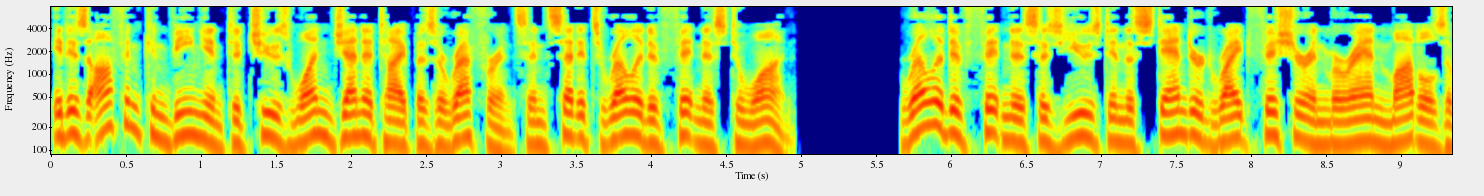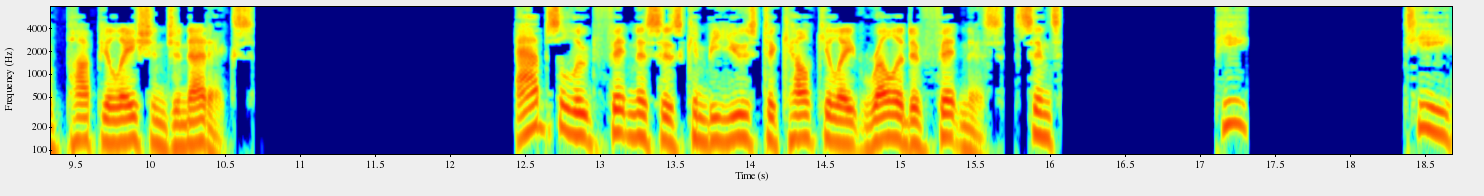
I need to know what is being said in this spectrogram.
It is often convenient to choose one genotype as a reference and set its relative fitness to 1. Relative fitness is used in the standard Wright-Fisher and Moran models of population genetics. Absolute fitnesses can be used to calculate relative fitness, since P T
